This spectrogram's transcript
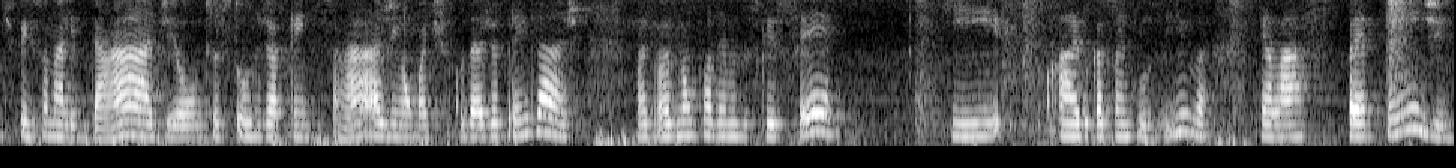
de personalidade, ou um transtorno de aprendizagem, ou uma dificuldade de aprendizagem. Mas nós não podemos esquecer que a educação inclusiva ela pretende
